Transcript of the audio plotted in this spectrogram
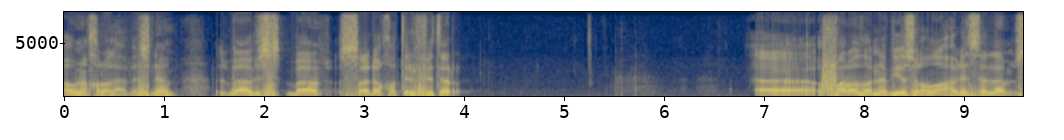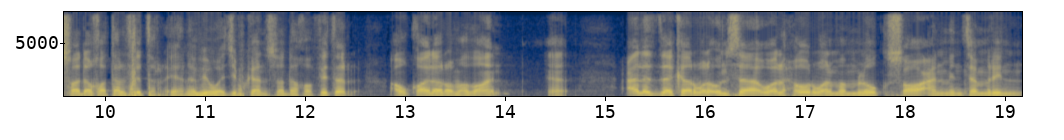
أو نقرأ لا بس نعم باب باب صدقة الفطر. فرض النبي صلى الله عليه وسلم صدقة الفطر. يا نبي كان صدقة فطر. أو قال رمضان على الذكر والأنثى والحور والمملوك صاعا من تمر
